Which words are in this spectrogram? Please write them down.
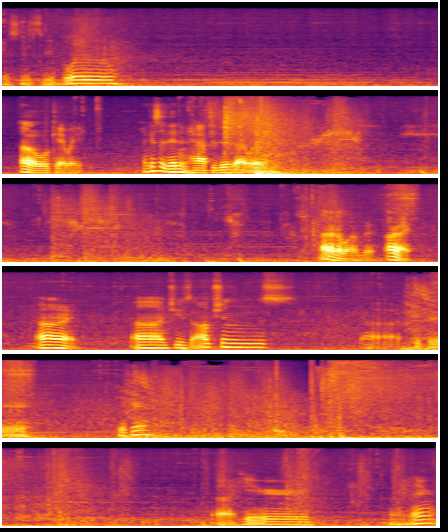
This needs to be blue. Oh, okay, wait. I guess I didn't have to do it that way. I don't know what I'm doing. Alright. Alright. Uh, choose options. Uh, kicker. Kicker. Here. And there.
